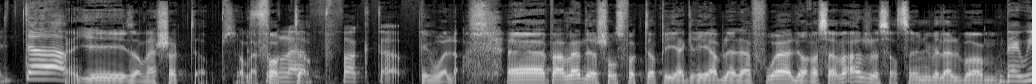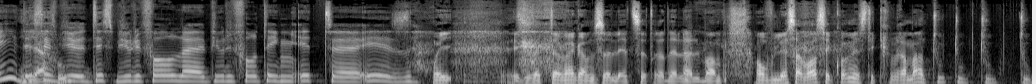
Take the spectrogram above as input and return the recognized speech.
le top. yeah, sur la shock top, sur la Sur fuck la top. fucked up. Et voilà. Euh, parlant de choses fucked up et agréables à la fois, Laura Sauvage a sorti un nouvel album. Ben oui, this, is beautiful, uh, beautiful thing it uh, is. Oui, exactement comme ça, le titre de l'album. On voulait savoir c'est quoi, mais c'est écrit vraiment tout, tout, tout, tout,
